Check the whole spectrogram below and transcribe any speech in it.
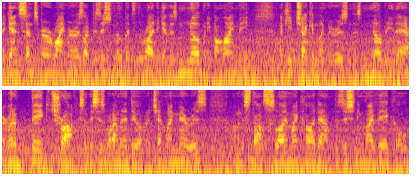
Again, center mirror, right mirror as I position a little bit to the right. Again, there's nobody behind me. I keep checking my mirrors and there's nobody there. I've got a big truck, so this is what I'm going to do. I'm going to check my mirrors. I'm going to start slowing my car down, positioning my vehicle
